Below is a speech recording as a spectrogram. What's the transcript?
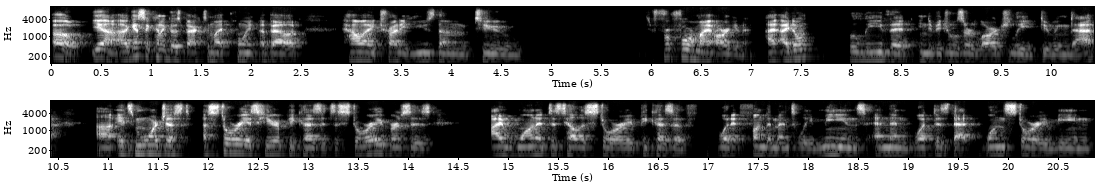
Oh, yeah. I guess it kind of goes back to my point about how I try to use them to for, for my argument. I, I don't believe that individuals are largely doing that. Uh, it's more just a story is here because it's a story versus I wanted to tell a story because of what it fundamentally means. And then what does that one story mean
